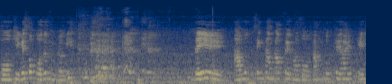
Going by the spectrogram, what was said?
더 길게 썼거든 분명히. 내일 아무 생탕 카페 가서 낭독회 할게.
